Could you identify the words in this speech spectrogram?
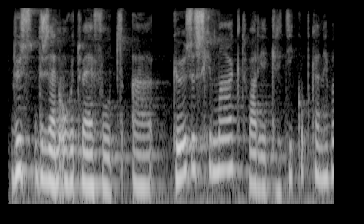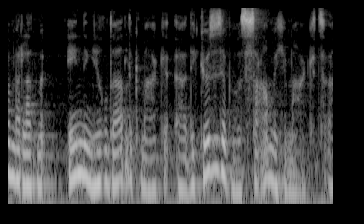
Dus er zijn ongetwijfeld uh, keuzes gemaakt waar je kritiek op kan hebben, maar laat me één ding heel duidelijk maken. Die keuzes hebben we samen gemaakt. Uh,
